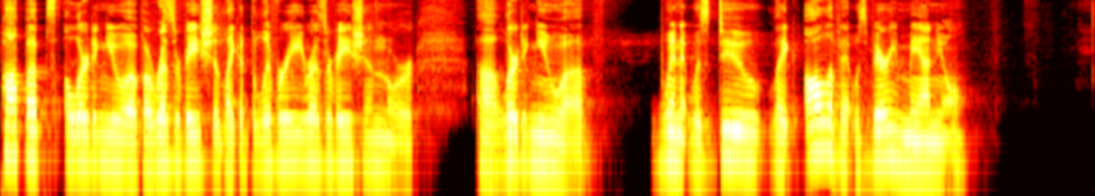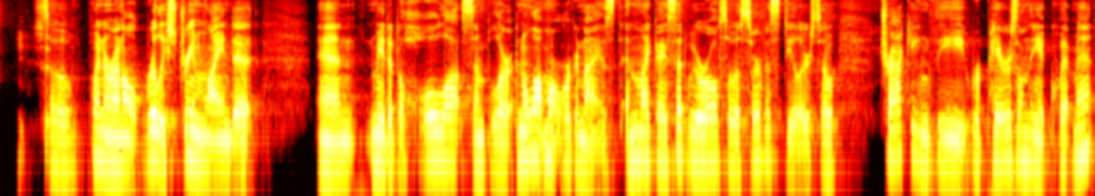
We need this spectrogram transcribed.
pop ups alerting you of a reservation, like a delivery reservation, or uh, alerting you of when it was due. Like all of it was very manual. So Point of Rental really streamlined it and made it a whole lot simpler and a lot more organized. And like I said, we were also a service dealer, so tracking the repairs on the equipment,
